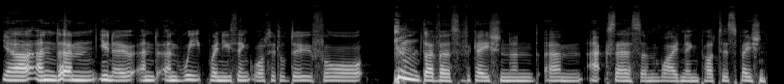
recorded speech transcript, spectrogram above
Yeah, and um, you know, and and weep when you think what it'll do for diversification and um, access and widening participation.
